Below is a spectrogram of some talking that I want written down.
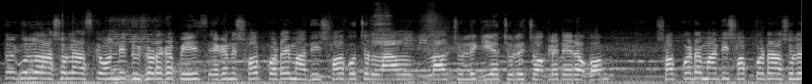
কবুতরগুলো আসলে আজকে অনলি দুশো টাকা পিস এখানে সব কটাই মাদি, সব হচ্ছে লাল লাল চুলি, ঘিয়ে চুলি চকলেট এরকম। সব কটা মাদি, সব কটা আসলে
